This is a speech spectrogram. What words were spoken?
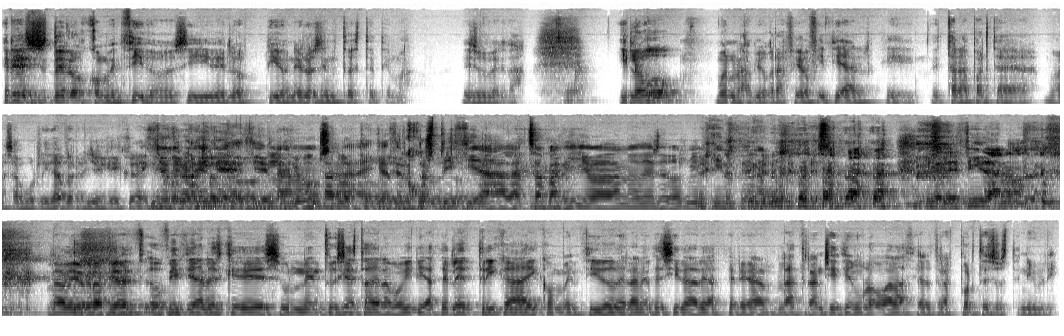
Eres de los convencidos y de los pioneros en todo este tema. Eso es verdad. Sí. Y luego, bueno, la biografía oficial, que está la parte más aburrida, pero oye, hay que, hay que Yo creo que hay que todo, decirla, ¿no? O sea, contarlo hay que hacer justicia a la chapa que lleva dando desde 2015, ¿no? Merecida, ¿no? La biografía oficial es que es un entusiasta de la movilidad eléctrica y convencido de la necesidad de acelerar la transición global hacia el transporte sostenible.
